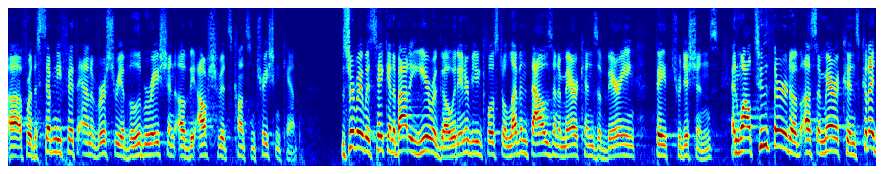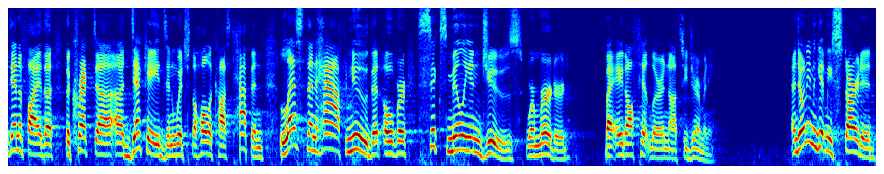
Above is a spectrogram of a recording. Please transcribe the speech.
uh, for the 75th anniversary of the liberation of the Auschwitz concentration camp. The survey was taken about a year ago. It interviewed close to 11,000 Americans of varying faith traditions. And while two thirds of us Americans could identify the, the correct uh, uh, decades in which the Holocaust happened, less than half knew that over 6 million Jews were murdered by Adolf Hitler in Nazi Germany. And don't even get me started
